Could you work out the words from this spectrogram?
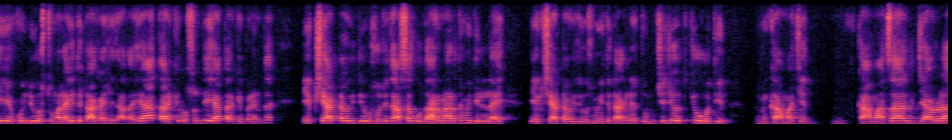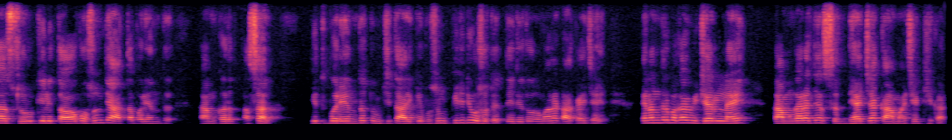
ते एकूण दिवस तुम्हाला इथे टाकायचे आहेत. आता या तारखेपासून ते या तारखेपर्यंत एकशे अठ्ठावीस दिवस होते. तर असं उदाहरणार्थ मी दिलेलं आहे. एकशे अठ्ठावीस दिवस मी इथे टाकले तुमचे जे इतके होतील तुम्ही कामाचे कामाचा ज्या सुरू केली तेव्हापासून ते आतापर्यंत काम करत असाल. तिथपर्यंत तुमची तारखेपासून किती दिवस होते ते तिथे तुम्हाला टाकायचे आहे त्यानंतर बघा विचारलेलं आहे कामगाराच्या सध्याच्या कामाचे ठिकाण.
